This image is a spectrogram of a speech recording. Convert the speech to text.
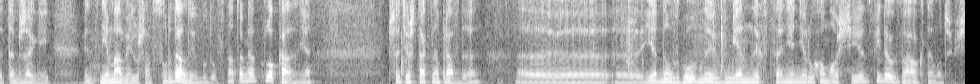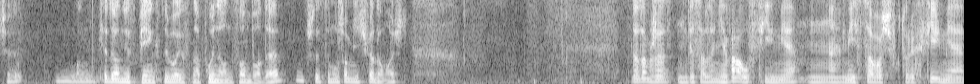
e, te brzegi, więc nie mamy już absurdalnych budów. Natomiast lokalnie przecież tak naprawdę jedną z głównych zmiennych w cenie nieruchomości jest widok za oknem. Oczywiście, kiedy on jest piękny, bo jest na płynącą wodę, wszyscy muszą mieć świadomość, Dodam, że wysadzenie wału w filmie, mm, miejscowość, w których filmie,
